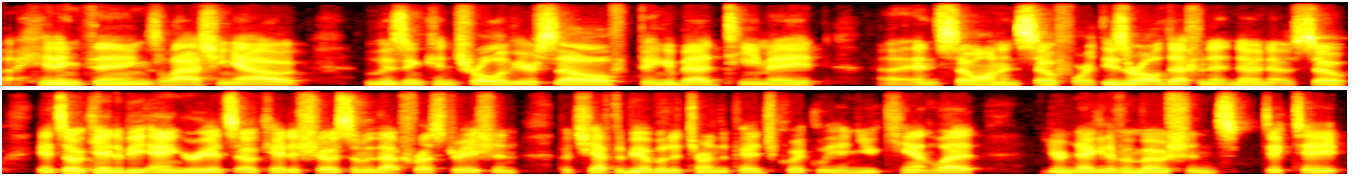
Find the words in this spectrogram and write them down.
uh, hitting things, lashing out, losing control of yourself, being a bad teammate uh, and so on and so forth. These are all definite no nos. So it's okay to be angry. It's okay to show some of that frustration, but you have to be able to turn the page quickly and you can't let your negative emotions dictate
